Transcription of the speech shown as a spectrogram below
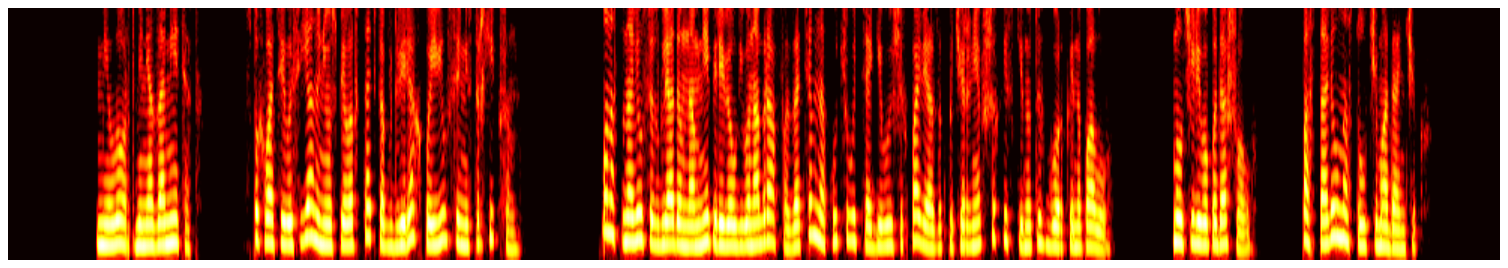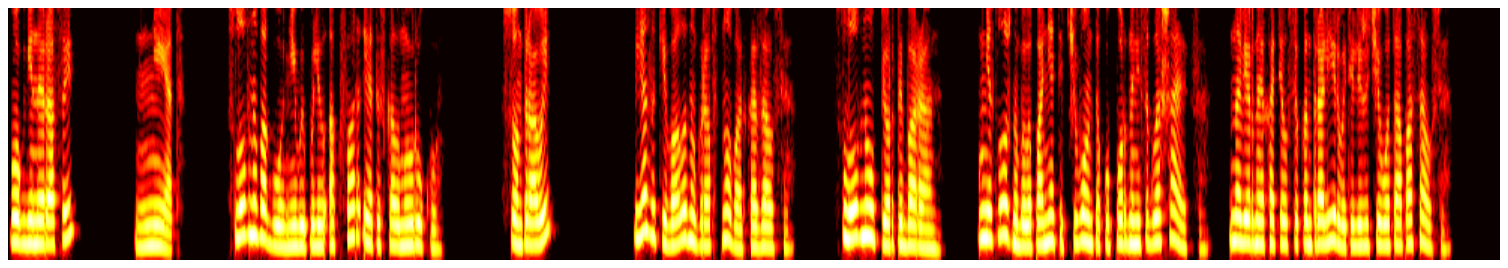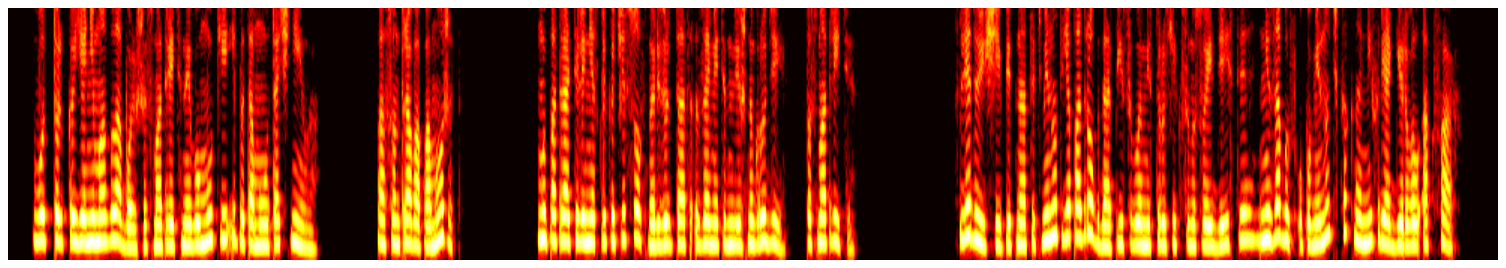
«Милорд, меня заметят». Спохватилась я, но не успела встать, как в дверях появился мистер Хиксон. Он остановился взглядом на мне, перевел его на графа, затем на кучу вытягивающих повязок, почерневших и скинутых горкой на полу. Молчаливо подошел. Поставил на стул чемоданчик. «Огненной росы?» «Нет». Словно в агонии выпалил Акфар и отыскал мою руку. «Сон травы?» Я закивала, но граф снова отказался. Словно упертый баран. Мне сложно было понять, от чего он так упорно не соглашается. Наверное, хотел все контролировать или же чего-то опасался. Вот только я не могла больше смотреть на его муки и потому уточнила. А сон трава поможет? Мы потратили несколько часов, но результат заметен лишь на груди. Посмотрите. Следующие 15 минут я подробно описывала мистеру Хиксону свои действия, не забыв упомянуть, как на них реагировал Акфар.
